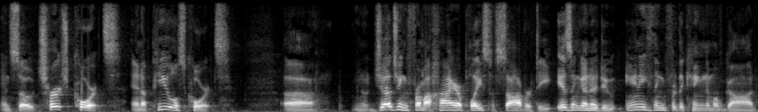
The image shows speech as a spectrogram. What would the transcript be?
And so, church courts and appeals courts uh, you know, judging from a higher place of sovereignty isn't going to do anything for the kingdom of God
